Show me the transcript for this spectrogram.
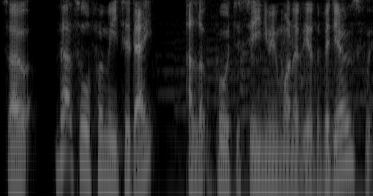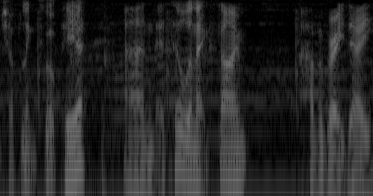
So that's all for me today. I look forward to seeing you in one of the other videos, which I've linked to up here. And until the next time, have a great day.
